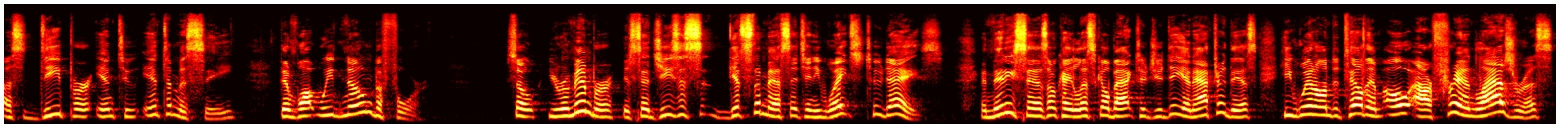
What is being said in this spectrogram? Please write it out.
us deeper into intimacy than what we've known before. So you remember, it said Jesus gets the message and he waits two days. And then he says, okay, let's go back to Judea. And after this, he went on to tell them, oh, our friend Lazarus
